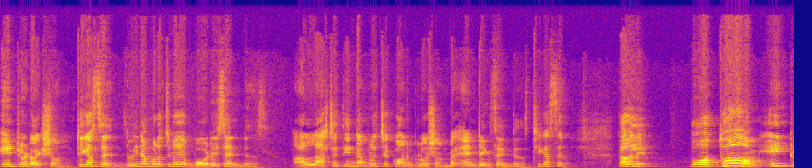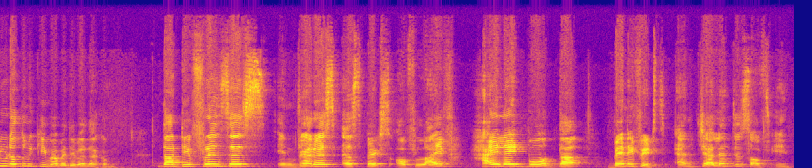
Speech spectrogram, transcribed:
ইন্ট্রোডাকশন ঠিক আছে? দুই নম্বর হচ্ছে ভাইয়া বডি সেন্টেন্স আর লাস্টে তিন নম্বর হচ্ছে কনক্লুশন বা এন্ডিং সেন্টেন্স ঠিক আছে? তাহলে প্রথম ইন্ট্রোটা তুমি কীভাবে দিবে দেখো। The differences in various aspects of life highlight both the benefits and challenges of each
